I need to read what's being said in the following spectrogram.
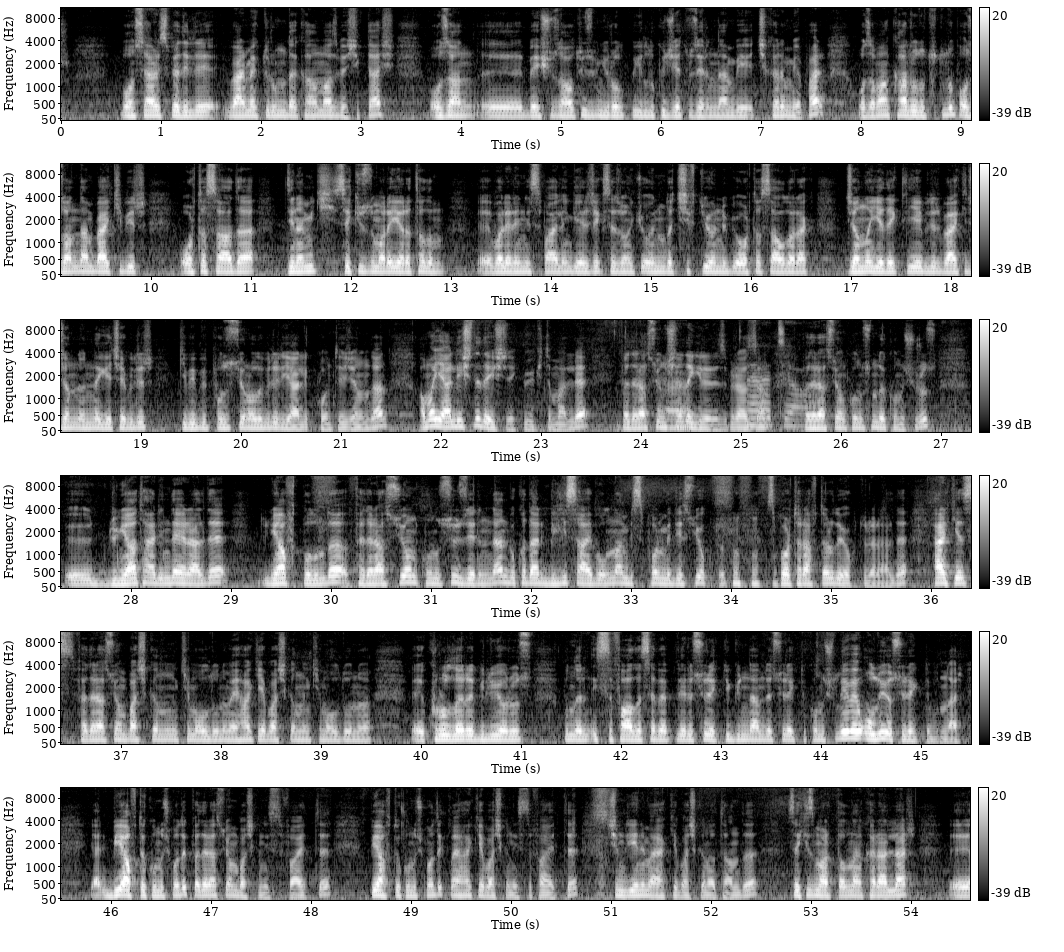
bonservis bedeli vermek durumunda kalmaz Beşiktaş. Ozan 500-600 bin euroluk bir yıllık ücret üzerinden bir çıkarım yapar. O zaman kadroda tutulup Ozan'dan belki bir orta sahada dinamik 8 numara yaratalım. E, Valerian İsmail'in gelecek sezonki oyununda çift yönlü bir orta saha olarak canı yedekleyebilir, belki canın önüne geçebilir gibi bir pozisyon olabilir yerli kontenjanından. Ama yerli işi de değişecek büyük ihtimalle. Federasyon evet. de gireriz birazdan. Evet Federasyon konusunu da konuşuruz. E, dünya tarihinde herhalde dünya futbolunda federasyon konusu üzerinden bu kadar bilgi sahibi olunan bir spor medyası yoktur. spor taraftarı da yoktur herhalde. Herkes federasyon başkanının kim olduğunu, MHK başkanının kim olduğunu, e, kurulları biliyoruz. Bunların istifalı sebepleri sürekli gündemde sürekli konuşuluyor ve oluyor sürekli bunlar. Yani bir hafta konuşmadık federasyon başkanı istifa etti. Bir hafta konuşmadık MHK başkanı istifa etti. Şimdi yeni MHK başkanı atandı. 8 Mart'ta alınan kararlar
